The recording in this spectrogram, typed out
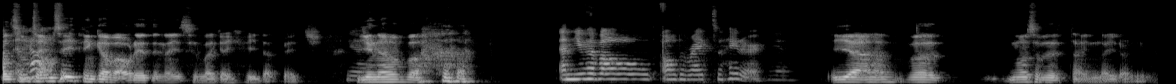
Well, sometimes? I think about it and I say like I hate that bitch, Yeah. you know. But and you have all all the right to hate her. Yeah. yeah, but most of the time I don't even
